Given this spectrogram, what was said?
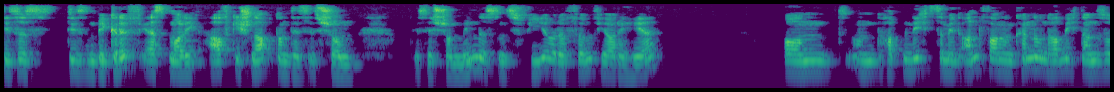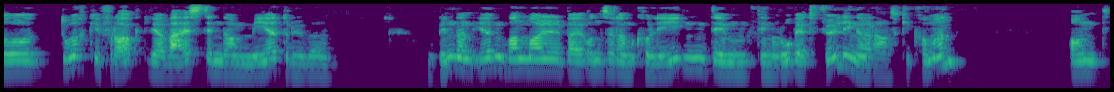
dieses, diesen Begriff erstmalig aufgeschnappt und das ist schon, das ist schon mindestens vier oder fünf Jahre her und, und habe nichts damit anfangen können und habe mich dann so durchgefragt, wer weiß denn da mehr drüber? Und bin dann irgendwann mal bei unserem Kollegen, dem, dem Robert Föhlinger, rausgekommen und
